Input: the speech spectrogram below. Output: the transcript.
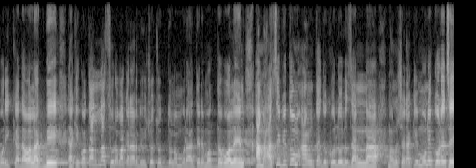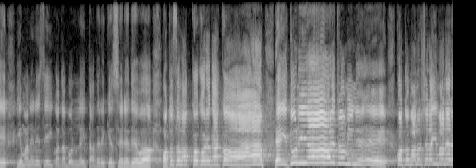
পরীক্ষা দেওয়া লাগবে। একই কথা আল্লাহ সুরবাকার দুইশো চোদ্দ নম্বর হাতের মধ্যে বলেন, আম হাসিবিতুম আংতা দুখুলুল জান্না মানুষেরা কি মনে করেছে, ইমান এনেছে এই কথা বললেই তাদেরকে ছেড়ে দেব? অথচ লক্ষ্য করে দেখো, এই দুনিয়ার জমিনে কত মানুষেরা ইমানের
